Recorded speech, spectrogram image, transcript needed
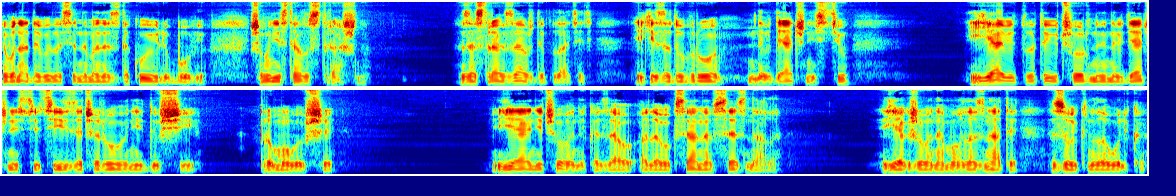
Вона дивилася на мене з такою любов'ю, що мені стало страшно. За страх завжди платять, як і за добро, невдячністю. І я відплатив чорною невдячністю цій зачарованій душі, промовивши. Я нічого не казав, але Оксана все знала. Як же вона могла знати? зойкнула Олька.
